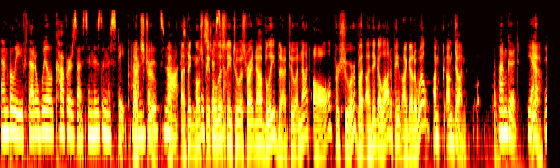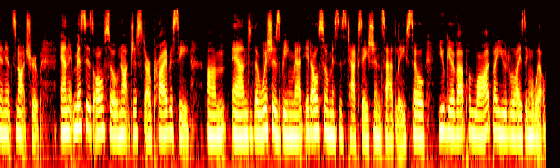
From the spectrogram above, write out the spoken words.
and belief that a will covers us and is an estate plan. That's true. But it's not. I, I think most it's people listening not. to us right now believe that too. And not all, for sure, but I think a lot of people, I got a will, I'm, I'm done. I'm good. Yeah. Yeah. And it's not true. And it misses also not just our privacy um, and the wishes being met, it also misses taxation, sadly. So you give up a lot by utilizing a will.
